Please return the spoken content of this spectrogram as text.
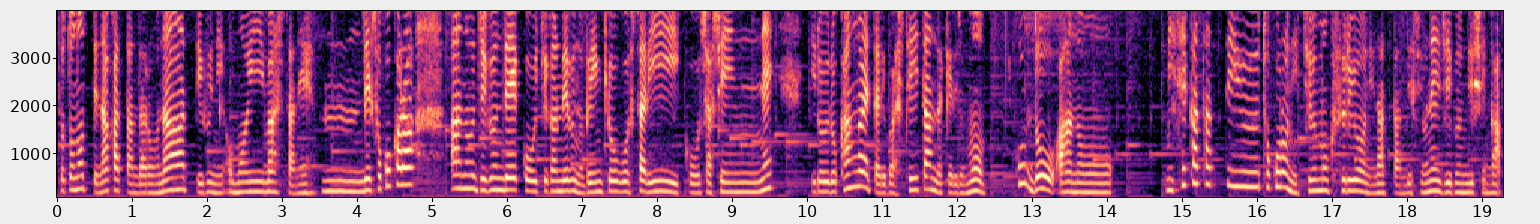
整ってなかったんだろうなっていう風に思いましたね。うんでそこからあの自分でこう一眼レフの勉強をしたりこう写真ねいろいろ考えたりはしていたんだけれども今度あの見せ方っていうところに注目するようになったんですよね自分自身が。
